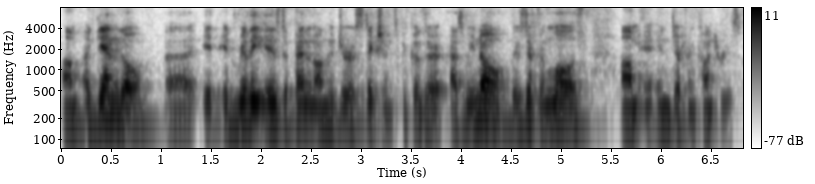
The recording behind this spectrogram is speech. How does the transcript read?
Um, again, though, uh, it, it really is dependent on the jurisdictions because there, as we know, there's different laws um, in, in, different countries.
